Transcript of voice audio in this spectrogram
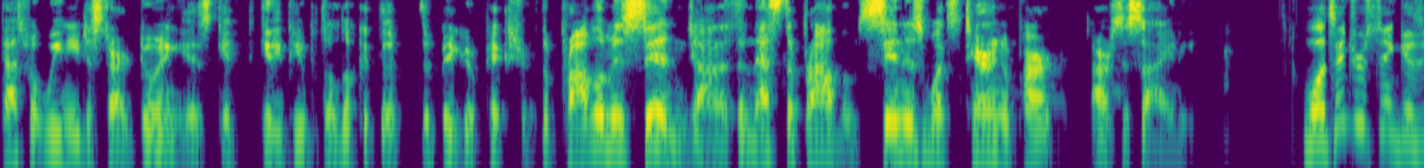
that's what we need to start doing is get getting people to look at the the bigger picture. The problem is sin jonathan. That's the problem. Sin is what's tearing apart our society well, it's interesting because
